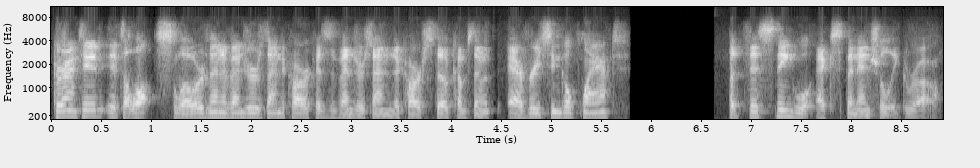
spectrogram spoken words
Granted, it's a lot slower than Avengers Zendikar because Avengers Zendikar still comes in with every single plant. But this thing will exponentially grow,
